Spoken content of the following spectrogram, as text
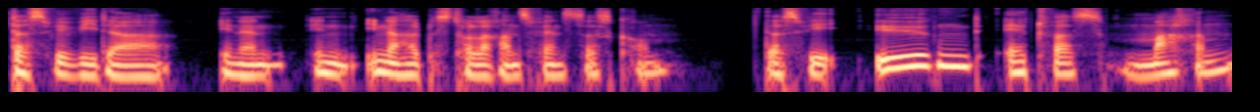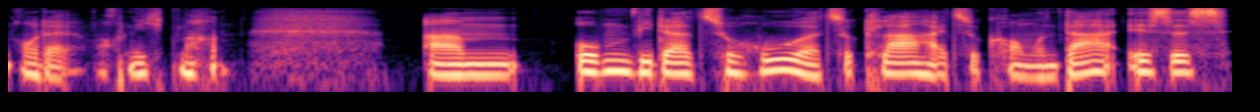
dass wir wieder in ein, in, innerhalb des Toleranzfensters kommen dass wir irgendetwas machen oder auch nicht machen, ähm, um wieder zur Ruhe, zur Klarheit zu kommen. Und da ist es,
